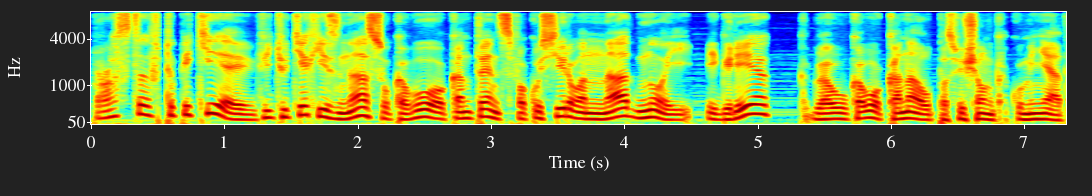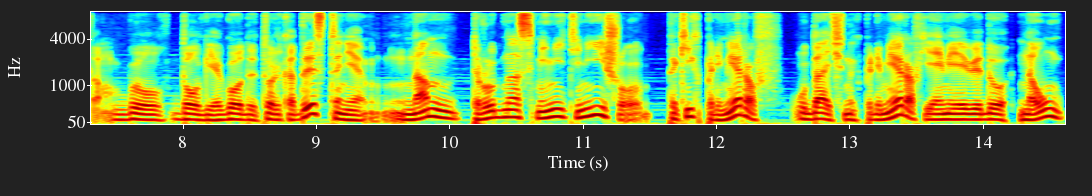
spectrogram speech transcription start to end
просто в тупике, ведь у тех из нас, у кого контент сфокусирован на одной игре, у кого канал посвящен, как у меня там был долгие годы только Destiny, нам трудно сменить нишу. Таких примеров, удачных примеров, я имею в виду, на ум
